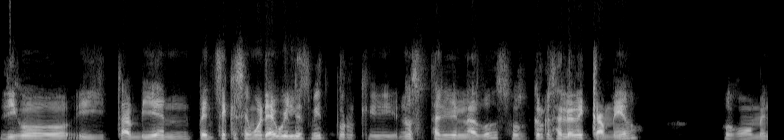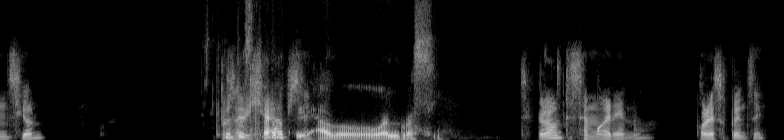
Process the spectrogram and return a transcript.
digo, y también pensé que se moría Will Smith porque no salió en la 2, o creo que salió de cameo, o como mención. Pues dije, ah, pues o algo así. Seguramente se muere, ¿no? Por eso pensé.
